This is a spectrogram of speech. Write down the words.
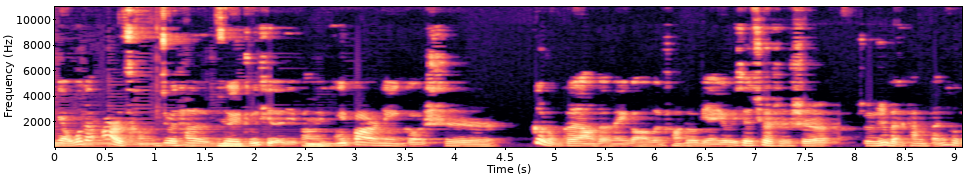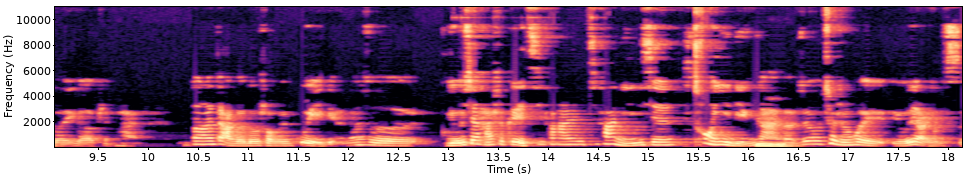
鸟屋的二层就是它的最主体的地方，一半那个是。各种各样的那个文创周边，有一些确实是就是日本他们本土的一个品牌，当然价格都稍微贵一点，但是有一些还是可以激发激发你一些创意灵感的，就确实会有点意思。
